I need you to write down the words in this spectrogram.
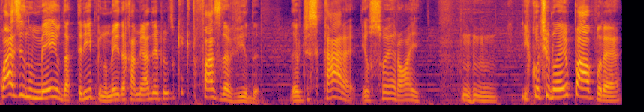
Quase no meio da trip, no meio da caminhada, ele perguntou: o que, que tu faz da vida? Daí eu disse, cara, eu sou herói. e continuei o papo, né?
